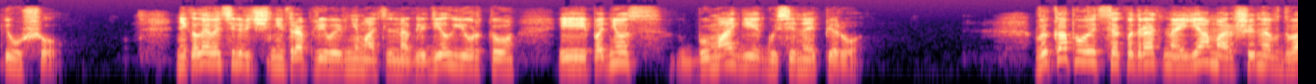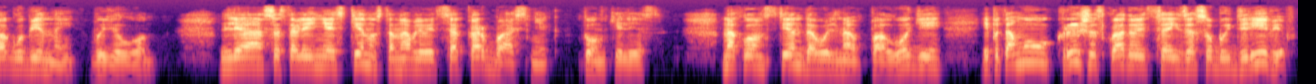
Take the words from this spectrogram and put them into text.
и ушел. Николай Васильевич неторопливо и внимательно оглядел юрту и поднес к бумаге гусиное перо. «Выкапывается квадратная яма аршина в два глубины», — вывел он. «Для составления стен устанавливается карбасник, тонкий лес. Наклон стен довольно пологий, и потому крыша складывается из особых деревьев,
